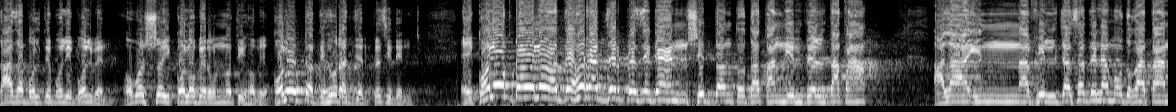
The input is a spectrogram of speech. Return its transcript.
যা যা বলতে বলি বলবেন অবশ্যই কলবের উন্নতি হবে। কলবটা দেহরাজ্যের প্রেসিডেন্ট। এই কলবটা হলো দেহরাজ্যের প্রেসিডেন্ট সিদ্ধান্ত দাতা নির্দেশ দাতা আলা ইন্না ফিল জাসাদিলা মুদগাতান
